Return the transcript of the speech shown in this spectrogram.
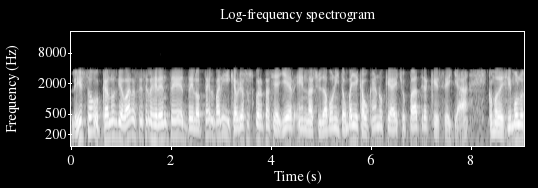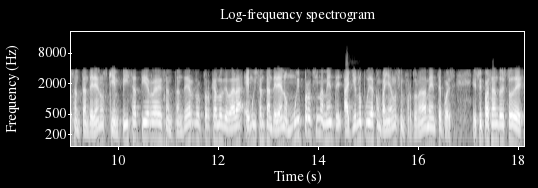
Listo, Carlos Guevara, usted es el gerente del Hotel Barí que abrió sus puertas ayer en la ciudad bonita, un valle caucano que ha hecho patria que se ya, como decimos los santandereanos, quien pisa tierra de Santander, doctor Carlos Guevara, es muy santandereano, muy próximamente, ayer no pude acompañarlos infortunadamente, pues estoy pasando esto de,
